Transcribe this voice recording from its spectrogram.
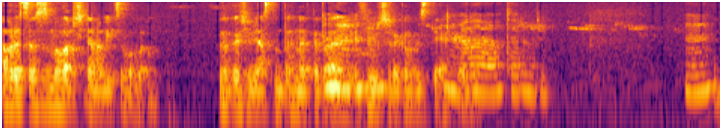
a prostě jsem se mohla přijít na nový mobil. Takže měla jsem to hnedka, to Mhm, je mhm. mm-hmm. jako hustý. Jako, Jo, jo, to je dobrý. Hm.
